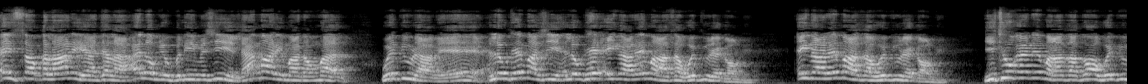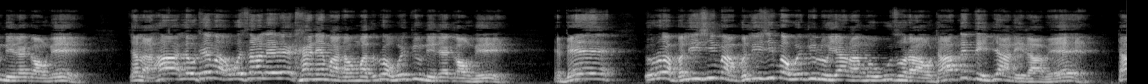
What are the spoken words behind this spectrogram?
အဲ့စောက်ကလားတွေကကြလားအဲ့လိုမျိုးဗလီမရှိရင်လမ်းမတွေမှာတောင်မှဝိပြုတာပဲအလုတ်ထဲမှာရှိရင်အလုတ်ထဲအိမ်သာထဲမှာအစားဝိပြုတဲ့ကောင်တွေအိမ်သာထဲမှာအစားဝိပြုတဲ့ကောင်တွေ ရေချိုးကန်းထဲမှာအစားသွားဝိပြုနေတဲ့ကောင်တွေကြလားဟာအလုတ်ထဲမှာအဝတ်စားလဲတဲ့အခန်းထဲမှာတောင်မှသူတို့ကဝိပြုနေတဲ့ကောင်တွေအဲဘယ်သူတို့ကဗလီရှိမှဗလီရှိမှဝေပြုလို့ရတာမဟုတ်ဘူးဆိုတာကိုဒါအစ်စ်တွေပြနေတာပဲဒါ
